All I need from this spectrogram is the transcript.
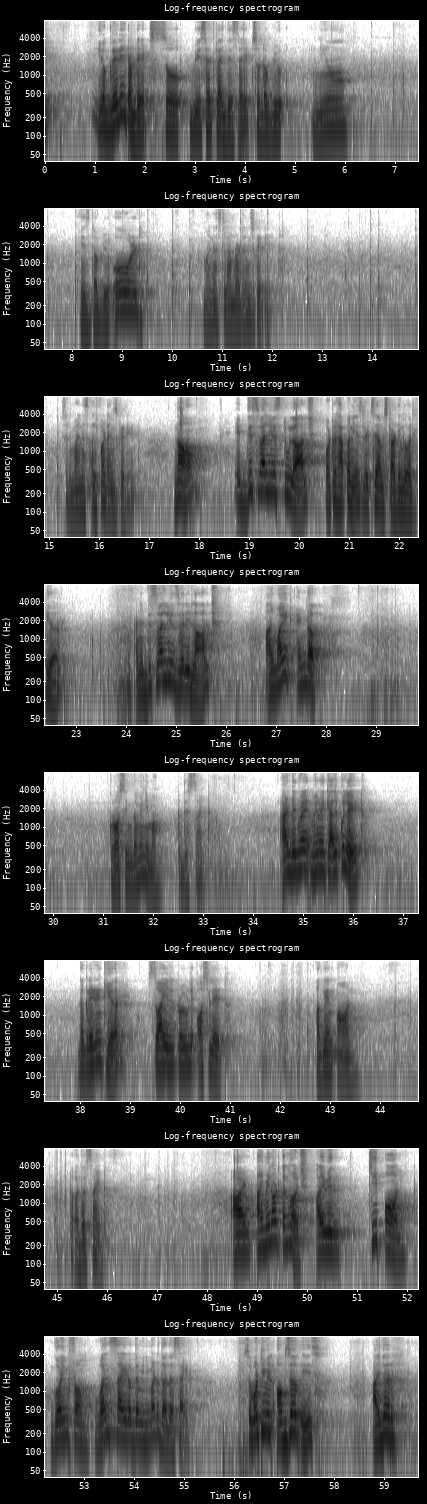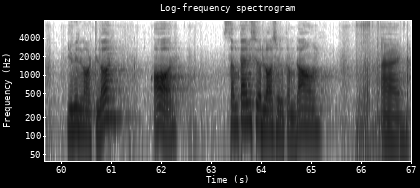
your gradient updates. So, we set like this right. So, W new is W old minus lambda times gradient sorry minus alpha times gradient. Now if this value is too large what will happen is let us say I am starting over here and if this value is very large I might end up crossing the minima to this side. And then when I calculate the gradient here, so I will probably oscillate again on the other side. And I may not converge, I will keep on going from one side of the minima to the other side. So, what you will observe is either you will not learn or sometimes your loss will come down and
